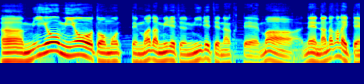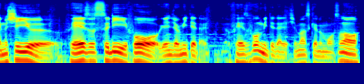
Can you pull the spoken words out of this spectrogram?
あ見よう見ようと思ってまだ見れて見れてなくてまあねなんだかんだ言って MCU フェーズ34現状見てたりフェーズ4見てたりしますけどもその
